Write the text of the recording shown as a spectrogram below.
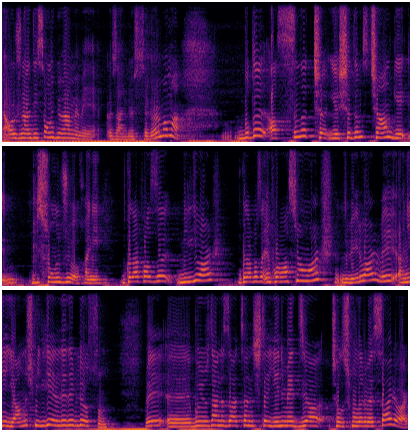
Yani orijinal değilse onu güvenmemeye özen gösteriyorum ama bu da aslında yaşadığımız çağın bir sonucu. Hani bu kadar fazla bilgi var, bu kadar fazla enformasyon var, veri var ve hani yanlış bilgi elde edebiliyorsun. Ve e, bu yüzden de zaten işte yeni medya çalışmaları vesaire var.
